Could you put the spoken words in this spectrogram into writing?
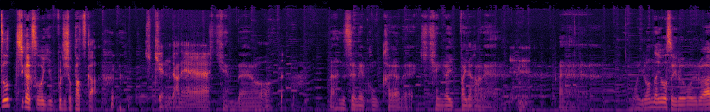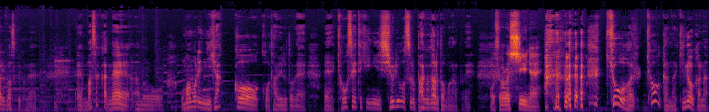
どっちがそういうポジション立つか。な。危険だね。危険だよ。なんですよね、今回はね、危険がいっぱいだからね。うん。えーもういろんな要素いろいろありますけどね。えーまさかね、あの、お守り200個こう貯めるとね、えー強制的に終了するバグがあるとは思わなかったね。恐ろしいね。今日は、今日かな？昨日かな？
